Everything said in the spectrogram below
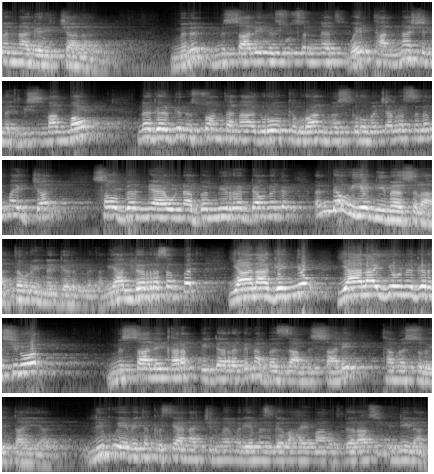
መናገር ይቻላል። ምንም ምሳሌ ሕጹጽነት ወይም ታናሽነት ቢስማማው፣ ነገር ግን እሷን ተናግሮ ክብሯን መስክሮ መጨረስ ስለማይቻል ሰው በሚያየውና በሚረዳው ነገር እንደው ይሄን ይመስላል ተብሎ ይነገርለታል። ያልደረሰበት ያላገኘው ያላየው ነገር ሲኖር ምሳሌ ቀረብ ይደረግና በዛ ምሳሌ ተመስሎ ይታያል። ሊቁ የቤተ ክርስቲያናችን መምህር የመዝገበ ሃይማኖት ደራሲ እንዲህ ይላል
